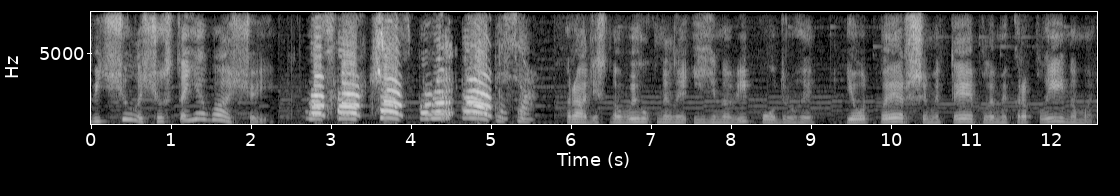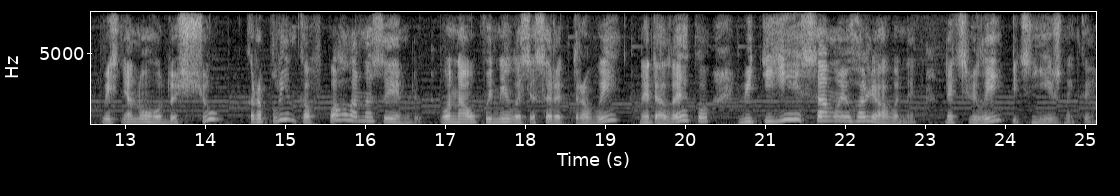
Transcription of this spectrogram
відчула, що стає важчою. Настав час повертатися. радісно вигукнули її нові подруги. І от першими теплими краплинами весняного дощу краплинка впала на землю. Вона опинилася серед трави недалеко від тієї самої галявини, де цвіли підсніжники.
